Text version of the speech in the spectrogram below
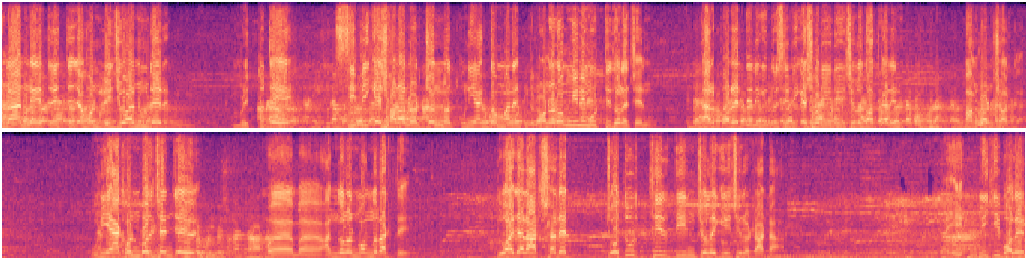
ওনার নেতৃত্বে যখন রিজওয়ানুরের মৃত্যুতে সিপিকে সরানোর জন্য উনি একদম মানে রণরঙ্গিনী মূর্তি ধরেছেন তার পরের দিনই কিন্তু সিপিকে সরিয়ে দিয়েছিল তৎকালীন বামফ্রন্ট সরকার। উনি এখন বলছেন যে আন্দোলন বন্ধ রাখতে দু সালের চতুর্থীর দিন চলে গিয়েছিল টাটা। উনি কি বলেন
